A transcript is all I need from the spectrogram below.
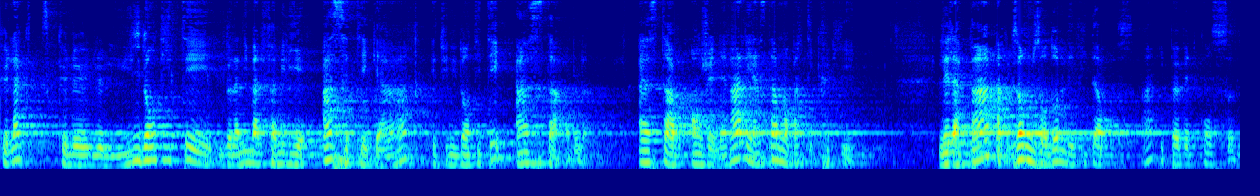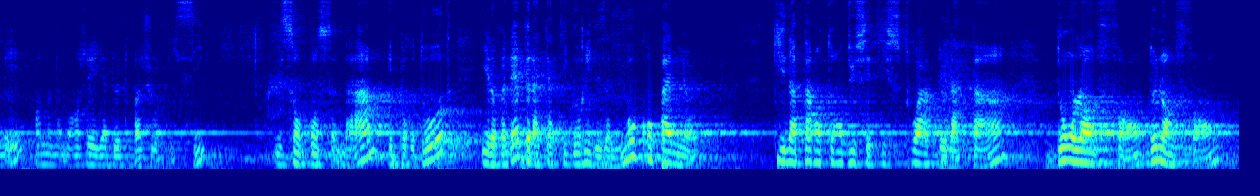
que l'identité de l'animal familier à cet égard est une identité instable. Instable en général et instable en particulier. Les lapins, par exemple, nous en donnent l'évidence. Hein. ils peuvent être consommés. On en a mangé il y a deux, trois jours d'ici. Ils sont consommables. Et pour d'autres, ils relèvent de la catégorie des animaux compagnons. Qui n'a pas entendu cette histoire de lapin dont l'enfant, de l'enfant,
